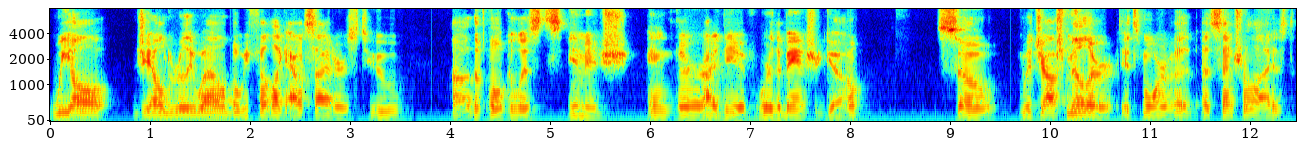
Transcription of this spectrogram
We all gelled really well, but we felt like outsiders to uh, the vocalists' image and their idea of where the band should go. So with Josh Miller, it's more of a, a centralized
